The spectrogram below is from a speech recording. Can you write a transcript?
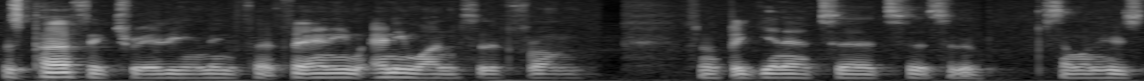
was perfect really. I mean for, for any anyone sort of from from a beginner to, to sort of someone who's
